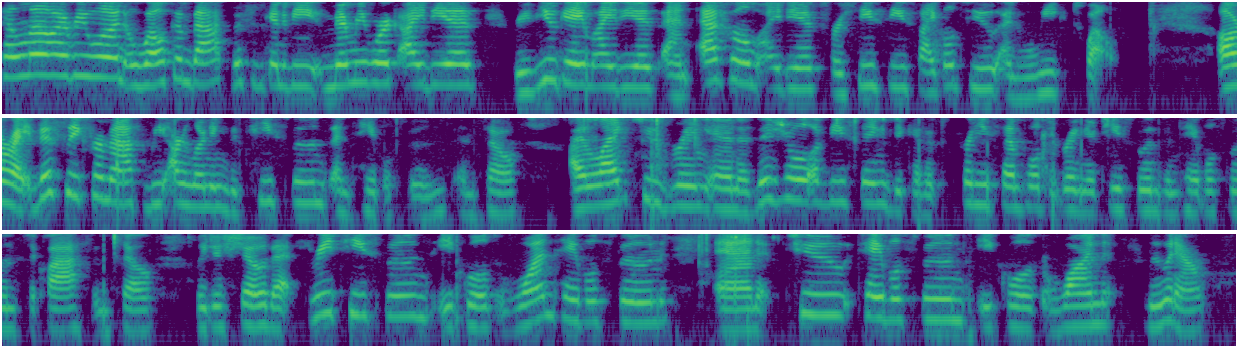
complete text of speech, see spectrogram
Hello, everyone. Welcome back. This is going to be memory work ideas, review game ideas, and at home ideas for CC Cycle 2 and Week 12. All right, this week for math, we are learning the teaspoons and tablespoons. And so I like to bring in a visual of these things because it's pretty simple to bring your teaspoons and tablespoons to class. And so we just show that three teaspoons equals one tablespoon, and two tablespoons equals one fluid ounce.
